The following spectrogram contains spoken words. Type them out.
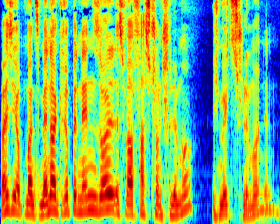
weiß nicht, ob man es Männergrippe nennen soll. Es war fast schon schlimmer. Ich möchte es schlimmer nennen.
